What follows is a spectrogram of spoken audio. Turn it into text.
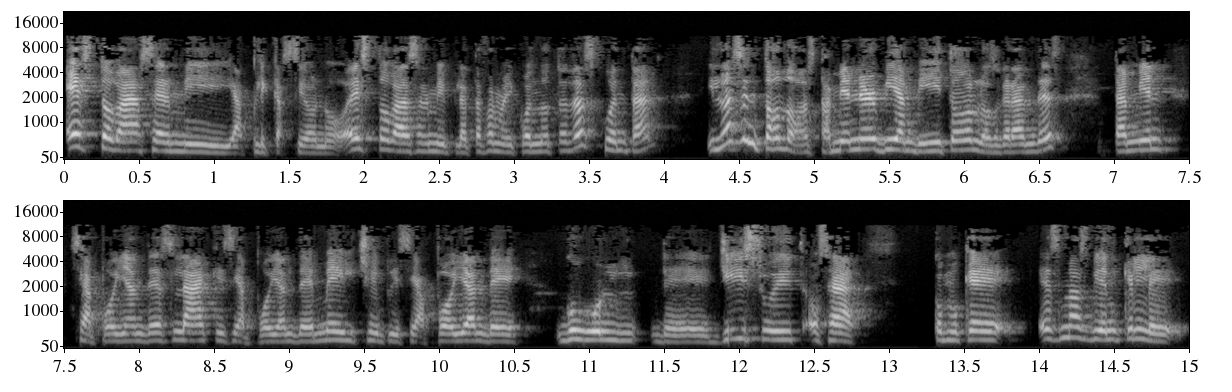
esto va a ser mi aplicación o esto va a ser mi plataforma. Y cuando te das cuenta, y lo hacen todos, también Airbnb y todos los grandes, también se apoyan de Slack y se apoyan de MailChimp y se apoyan de Google, de G Suite. O sea, como que es más bien que le,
